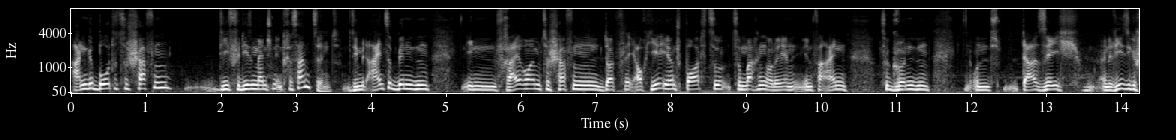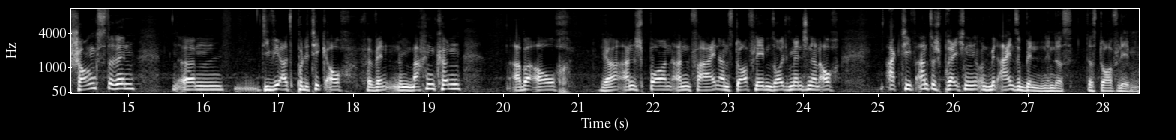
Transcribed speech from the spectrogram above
Angebote zu schaffen, die für diese Menschen interessant sind. Sie mit einzubinden, ihnen Freiräume zu schaffen, dort vielleicht auch hier ihren Sport zu, zu machen oder ihren, ihren Verein zu gründen. Und da sehe ich eine riesige Chance darin, ähm, die wir als Politik auch verwenden und machen können, aber auch ja, Ansporn an Verein, ans Dorfleben, solche Menschen dann auch aktiv anzusprechen und mit einzubinden in das, das Dorfleben.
